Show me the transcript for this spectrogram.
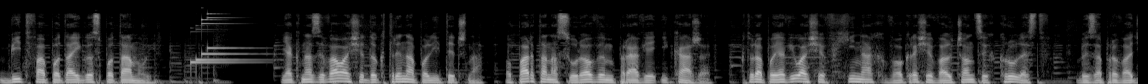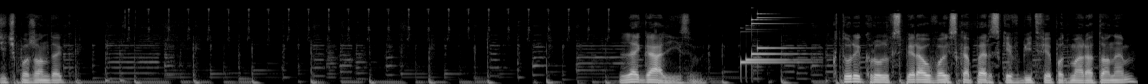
Bitwa pod Aigospotamuj. Jak nazywała się doktryna polityczna, oparta na surowym prawie i karze, która pojawiła się w Chinach w okresie walczących królestw, by zaprowadzić porządek? Legalizm. Który król wspierał wojska perskie w bitwie pod Maratonem?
